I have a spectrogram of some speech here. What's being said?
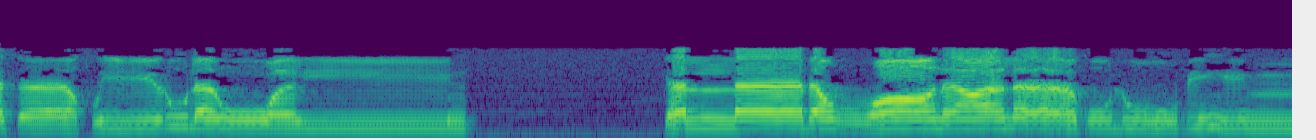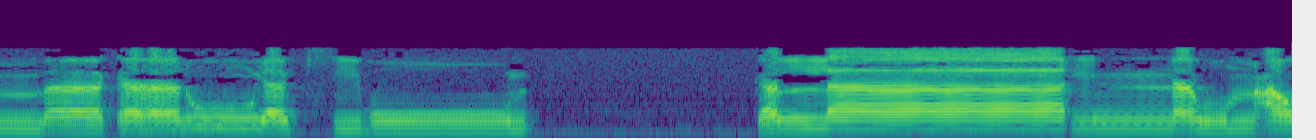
أساطير الأولين كلا بران على قلوبهم ما كانوا يكسبون كلا إنهم عن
